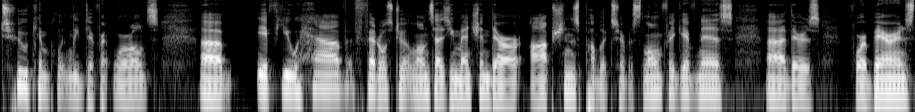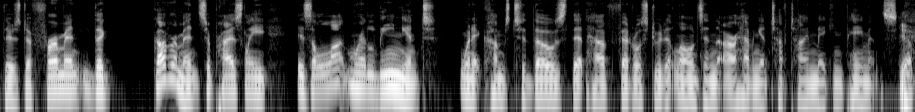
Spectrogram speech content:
two completely different worlds. Uh, if you have federal student loans, as you mentioned, there are options public service loan forgiveness, uh, there's forbearance, there's deferment. The government, surprisingly, is a lot more lenient when it comes to those that have federal student loans and are having a tough time making payments. Yep.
